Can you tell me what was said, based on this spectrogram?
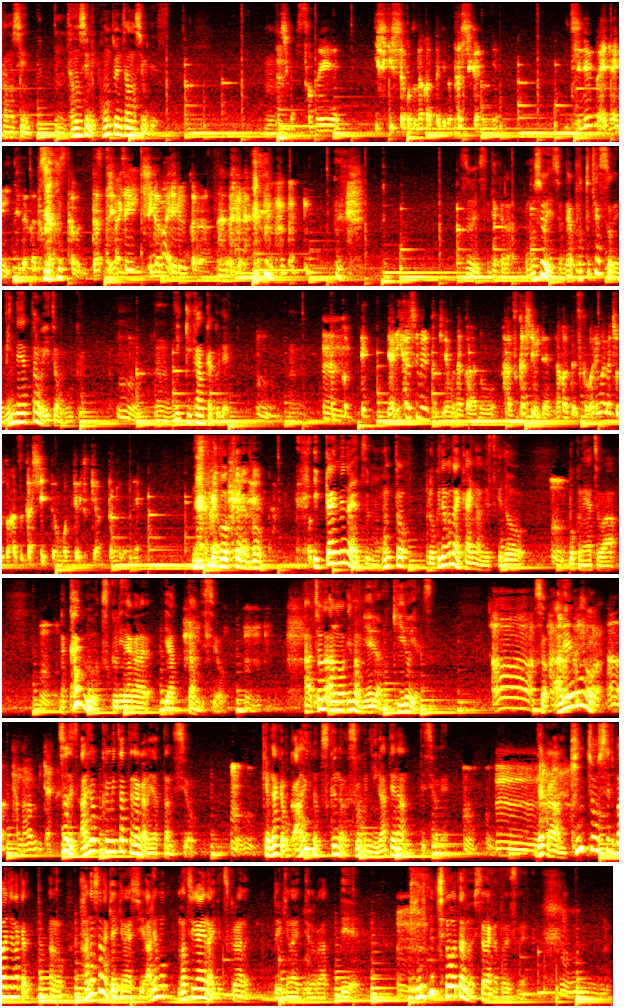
楽しい、うん、楽しみ。本当に楽しみです、うん、確かにそれ意識したことなかったけど確かにね。1年前何言ってたかとか多分だ全然違ってるから。そうですね。だから面白いですよね。だからポッドキャストでみんなやった方がいいと思う僕、日記感覚で、やり始める時でもなんかあの恥ずかしいみたいなのなかったですか？我々はちょっと恥ずかしいって思ってる時あったけどね。なんか僕あの1回目のやつも本当ろくでもない回なんですけどうん。僕のやつはうん。家具を作りながらやったんですよ。うん。あちょうどあの今見えるあの黄色いやつ。ああそうあれをそうです。あれを組み立てながらやったんですよけどなんか僕ああいうの作るのがすごく苦手なんですよね。うんうんうん。だから緊張してる場合じゃなくてあの話さなきゃいけないしあれも間違えないで作らないといけないっていうのがあってうん緊張は多分してなかったですね。うん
